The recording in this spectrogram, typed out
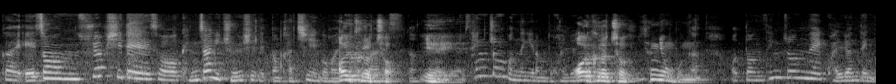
그러니까 예전 수렵 시대에서 굉장히 중요시됐던 가치인 것 같아요. 어, 그렇죠. 예, 예. 생존 본능이랑도 관련된. 어, 그렇죠. 거거든요. 생명 본능. 그러니까 어떤 생존에 관련된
